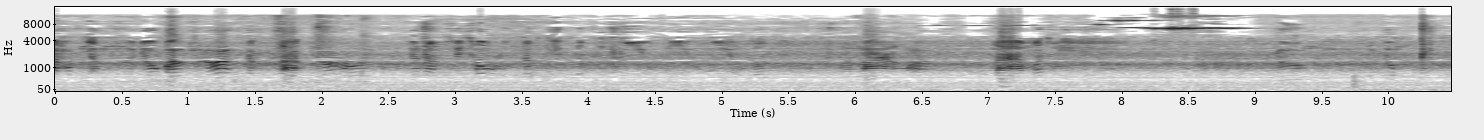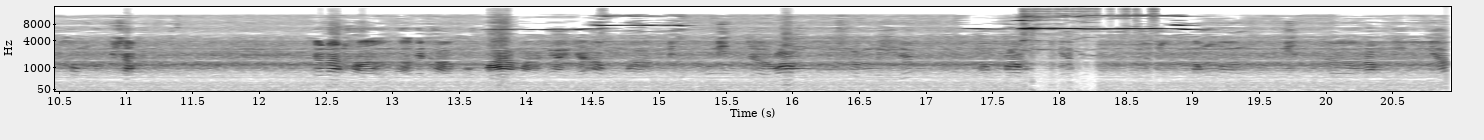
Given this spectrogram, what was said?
tao không nhận người vô bao nhiêu đó tao làm đó thôi. Cho nên cái số lượng thất nghiệp nó cứ nhiều nhiều nhiều lên mà làm á làm á thì lương nói chung không đủ sống cho nên ở ở cái thời của ba mà ngay cả ông uh, Mr. Romney đó ông Romney đó ông uh, năm thì tôi nhớ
